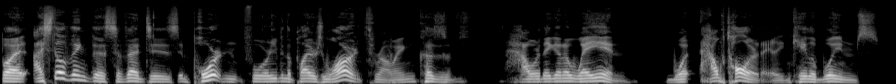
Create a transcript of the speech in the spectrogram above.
But I still think this event is important for even the players who aren't throwing because of how are they going to weigh in? What? How tall are they? Like in Caleb Williams'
